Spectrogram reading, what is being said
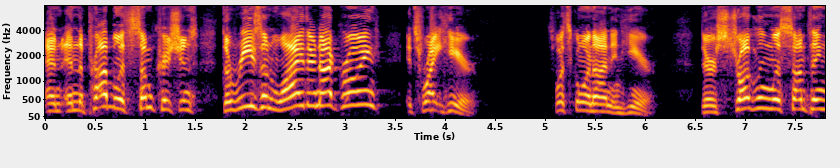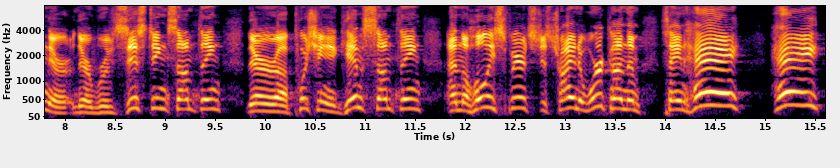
and, and the problem with some Christians, the reason why they're not growing, it's right here. It's what's going on in here. They're struggling with something, they're, they're resisting something, they're uh, pushing against something, and the Holy Spirit's just trying to work on them, saying, Hey, hey,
